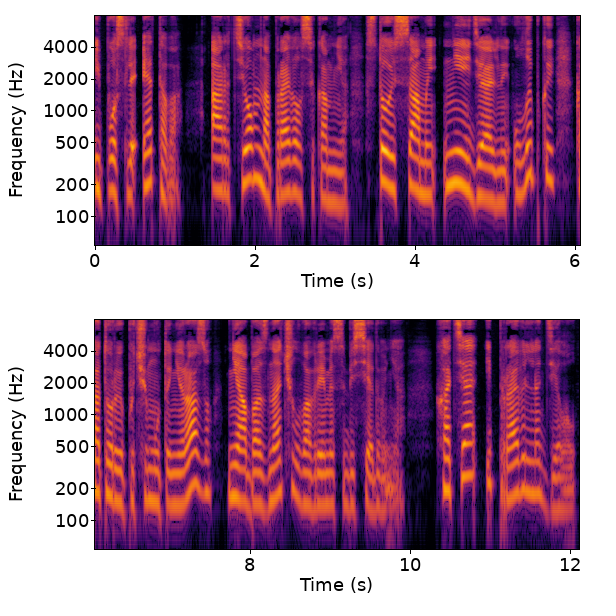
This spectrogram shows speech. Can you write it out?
И после этого Артём направился ко мне с той самой неидеальной улыбкой, которую почему-то ни разу не обозначил во время собеседования. Хотя и правильно делал.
